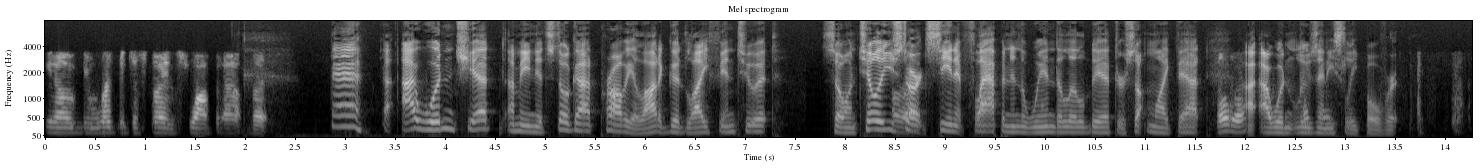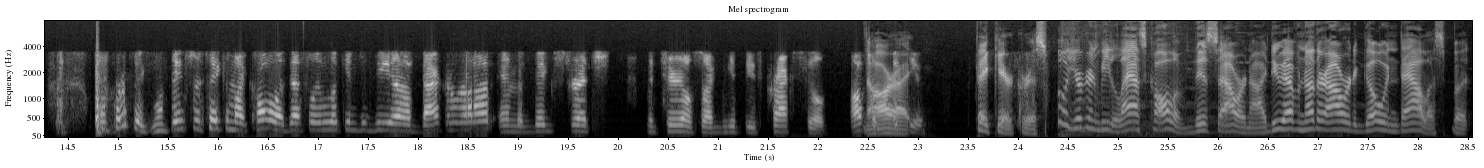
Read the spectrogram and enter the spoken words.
you know, it'd be worth it just go ahead and swap it out. But Eh, I wouldn't yet. I mean, it's still got probably a lot of good life into it. So until you All start right. seeing it flapping in the wind a little bit or something like that. I, I wouldn't lose Okay. any sleep over it. well, perfect. Well, thanks for taking my call. I'll definitely look into the uh, backer rod and the big stretch material so I can get these cracks filled. Awesome. All Thank right. you. Take care, Chris. Well, you're going to be last call of this hour. Now, I do have another hour to go in Dallas, but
